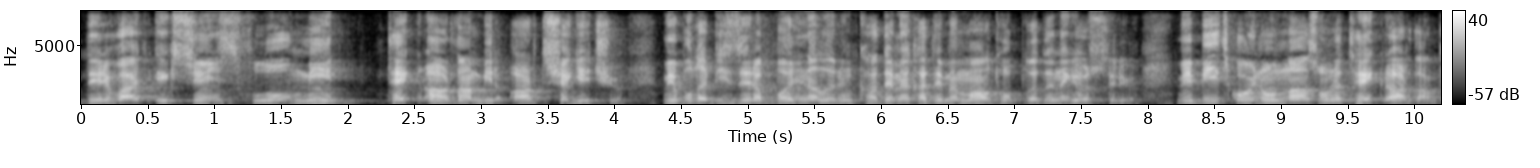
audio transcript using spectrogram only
derived exchange flow mean tekrardan bir artışa geçiyor. Ve bu da bizlere balinaların kademe kademe mal topladığını gösteriyor. Ve Bitcoin ondan sonra tekrardan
